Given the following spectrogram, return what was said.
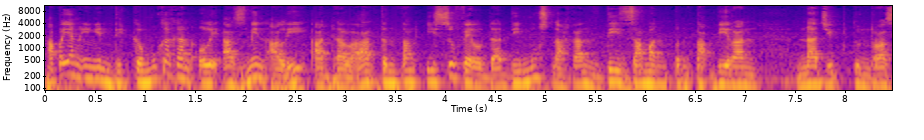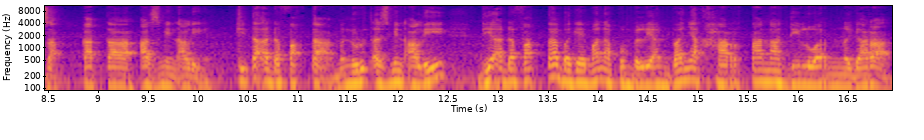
Apa yang ingin dikemukakan oleh Azmin Ali adalah tentang isu Felda dimusnahkan di zaman pentakbiran Najib Tun Razak, kata Azmin Ali. Kita ada fakta, menurut Azmin Ali, dia ada fakta bagaimana pembelian banyak hartanah di luar negara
